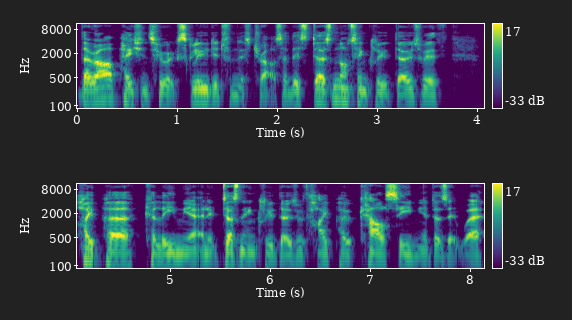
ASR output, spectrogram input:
there are patients who are excluded from this trial. So this does not include those with hyperkalemia and it doesn't include those with hypocalcemia, does it? Where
